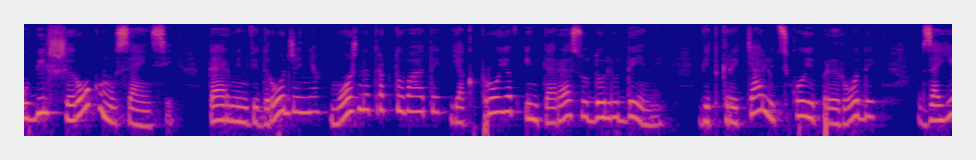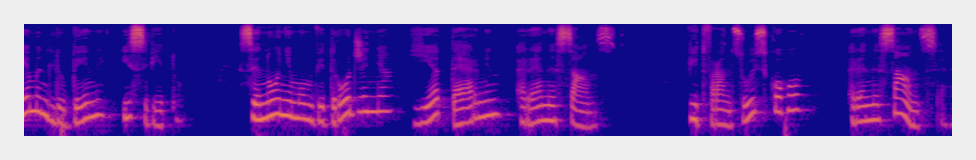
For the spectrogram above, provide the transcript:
У більш широкому сенсі термін відродження можна трактувати як прояв інтересу до людини, відкриття людської природи, взаємин людини і світу. Синонімом відродження є термін Ренесанс від французького ренесансе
